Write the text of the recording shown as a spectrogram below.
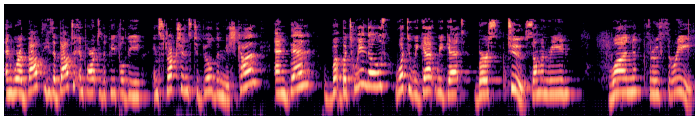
and we're about. He's about to impart to the people the instructions to build the Mishkan, and then. But between those, what do we get? We get verse two. Someone read one through three.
